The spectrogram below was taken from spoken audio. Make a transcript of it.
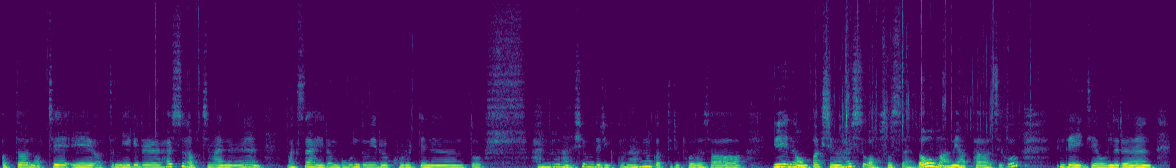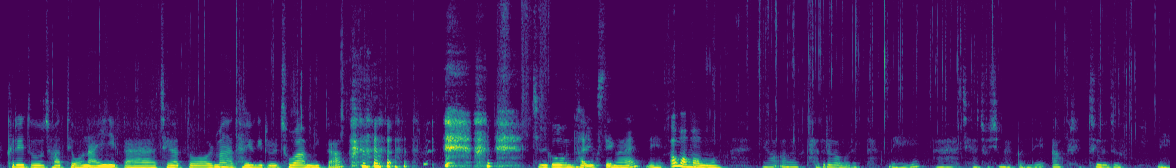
어떤 업체에 어떤 얘기를 할 수는 없지만은 막상 이런 묵은둥이를 고를 때는 또 아, 이런 아쉬움들이 있구나 하는 것들이 보여서 위에는 언박싱을 할 수가 없었어요. 너무 마음이 아파가지고. 근데 이제 오늘은 그래도 저한테 온 아이니까 제가 또 얼마나 다육이를 좋아합니까? 즐거운 다육 생활. 네. 어머머머. 야, 어, 다 들어가 버렸다. 네. 아, 제가 조심할 건데. 아, 그래. 듀두. 네.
